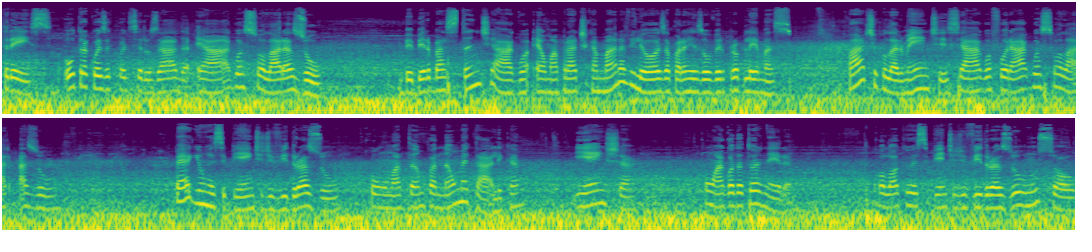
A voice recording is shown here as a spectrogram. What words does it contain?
3. Outra coisa que pode ser usada é a água solar azul. Beber bastante água é uma prática maravilhosa para resolver problemas, particularmente se a água for água solar azul. Pegue um recipiente de vidro azul com uma tampa não metálica e encha com água da torneira. Coloque o recipiente de vidro azul no sol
